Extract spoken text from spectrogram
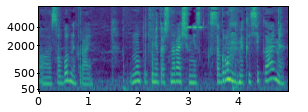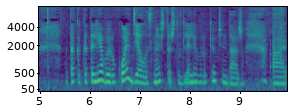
э, свободный край. Ну, тут у меня, конечно, наращивание с, с огромными косяками, так как это левой рукой делалось, но я считаю, что для левой руки очень даже. А,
